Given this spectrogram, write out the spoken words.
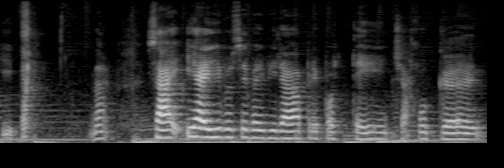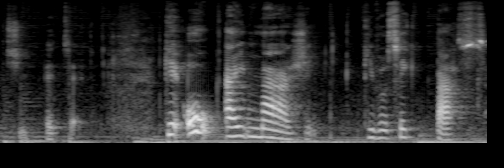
que né, sai e aí você vai virar prepotente, arrogante, etc. Porque ou a imagem que você passa,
